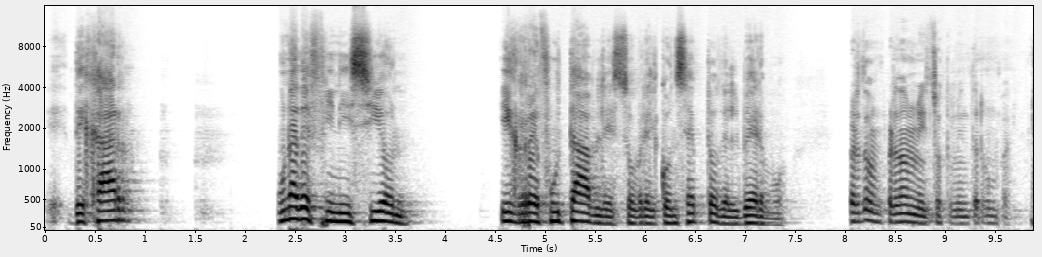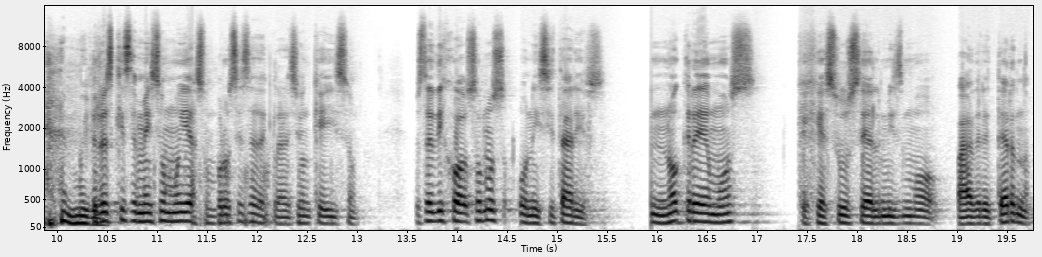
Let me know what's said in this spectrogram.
eh, dejar una definición irrefutable sobre el concepto del verbo. Perdón, perdón, ministro, que lo interrumpa. muy bien. Pero es que se me hizo muy asombrosa esa declaración que hizo. Usted dijo, somos unicitarios. No creemos que Jesús sea el mismo Padre eterno.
